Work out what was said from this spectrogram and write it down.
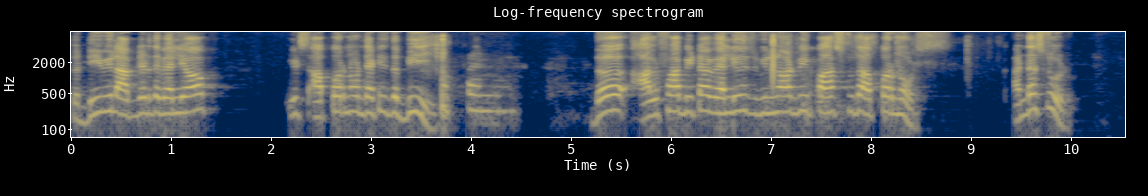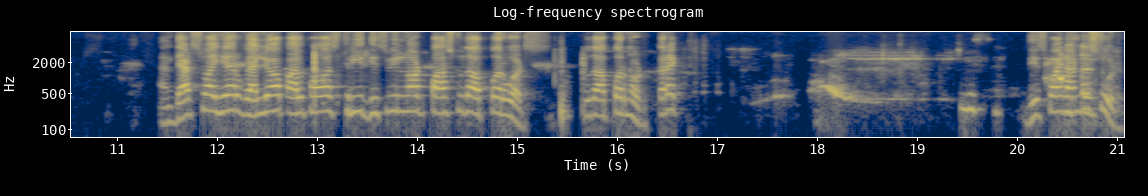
The D will update the value of its upper node that is the B The alpha beta values will not be passed to the upper nodes. Understood? And that's why here value of alpha was 3. This will not pass to the upper words, to the upper node. Correct? This point Okay. understood?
